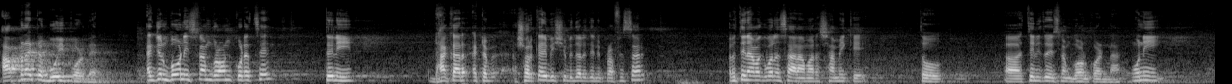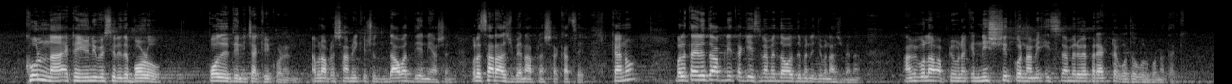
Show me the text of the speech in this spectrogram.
আপনারা একটা বই পড়বেন। একজন বোন ইসলাম গ্রহণ করেছে। তিনি ঢাকার একটা সরকারি বিশ্ববিদ্যালয়ে তিনি প্রফেসর। তিনি আমাকে বলেন, স্যার, আমার স্বামীকে তো তিনি তো ইসলাম গ্রহণ করেন না। উনি খুলনা একটা ইউনিভার্সিটিতে বড় পদে তিনি চাকরি করেন। এবং আপনার স্বামীকে শুধু দাওয়াত দিয়ে নিয়ে আসেন। বলে, স্যার আসবেন আপনার কাছে। কেন? বলে, তাইলে তো আপনি তাকে ইসলামের দাওয়াত দেবেন জীবন আসবে না। আমি বললাম, আপনি ওনাকে নিশ্চিত করেন, আমি ইসলামের ব্যাপারে একটা কথা বলব না তাকে।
